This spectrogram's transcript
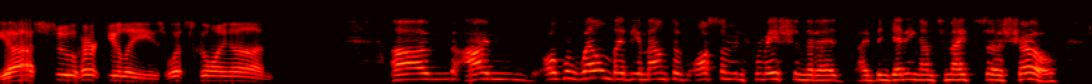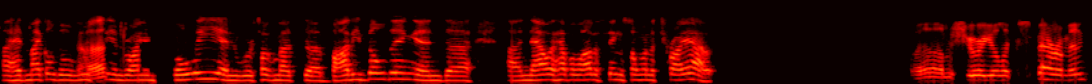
Yasu Hercules, what's going on? Um, I'm overwhelmed by the amount of awesome information that I, have been getting on tonight's uh, show. I had Michael Del Uh-huh. and Ryan Foley, and we're talking about uh, bodybuilding, and uh, uh, now I have a lot of things I want to try out. Well, I'm sure you'll experiment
